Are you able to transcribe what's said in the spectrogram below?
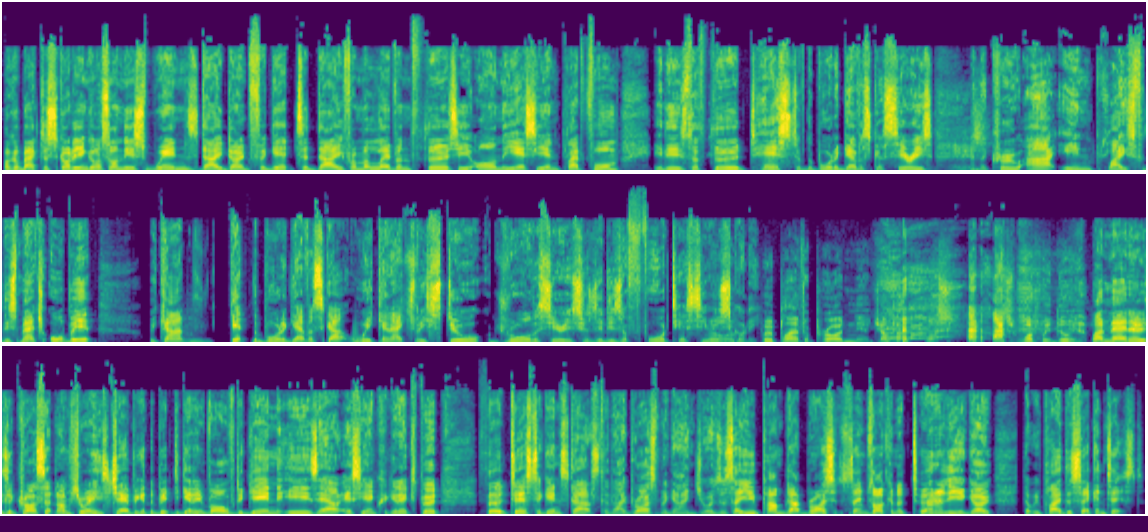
Welcome back to Scotty and on this Wednesday. Don't forget today from 11.30 on the SEN platform. It is the third test of the Border Gavaskar series and the crew are in place for this match, albeit we can't get the Border Gavaskar. We can actually still draw the series because it is a four-test series, Well, Scotty. We're playing for pride in our jump up, boss. That's what we're doing. One man who's across it, and I'm sure he's champing at the bit to get involved again, is our SEN cricket expert. Third test again starts today. Bryce McGain joins us. Are you pumped up, Bryce? It seems like an eternity ago that we played the second test.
